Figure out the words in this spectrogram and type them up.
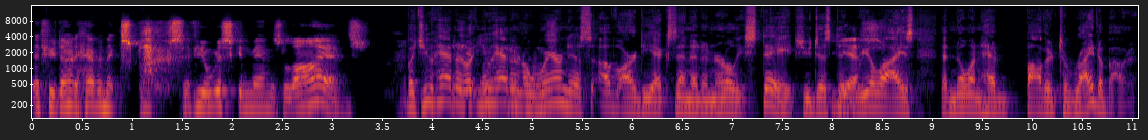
if you don't have an explosive? You're risking men's lives. But you had a, you had an awareness of RDX then at an early stage. You just didn't yes. realize that no one had bothered to write about it.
